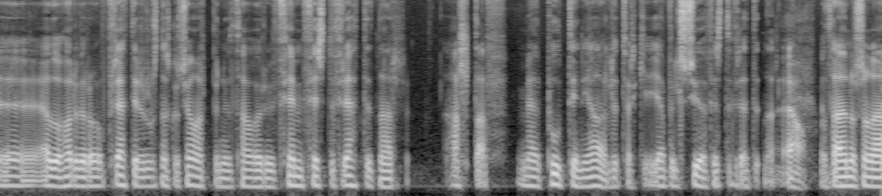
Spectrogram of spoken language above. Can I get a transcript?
uh, ef þú horfir á frettir í rúsnarska sjónvarpinu þá eru fimm fyrstu frettirnar alltaf með Putin í aðalutverki ég vil sjö fyrstu frettirnar Já. og það er nú svona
